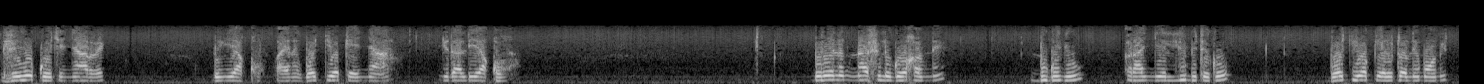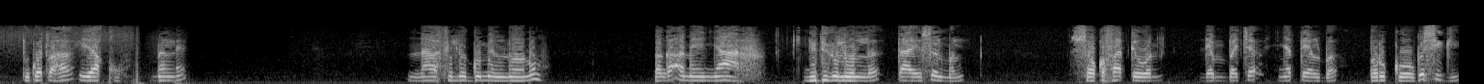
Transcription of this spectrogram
Li fay yokkoo ci ñaar rek duñ yàqu waaye nag boo ci yokkee ñaar ñu daal di yàqu. Bu dee nag naafila goo xam ne dugguñu limité ko boo ci lu toll ni moom it du ko taxa yàqu. Mel ne naafila gu mel noonu ba nga amee ñaar ñu digaloon la taaye sëlmal soo ko fàtte woon dem ba ca ñetteel ba ba rukkoo ba siggi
